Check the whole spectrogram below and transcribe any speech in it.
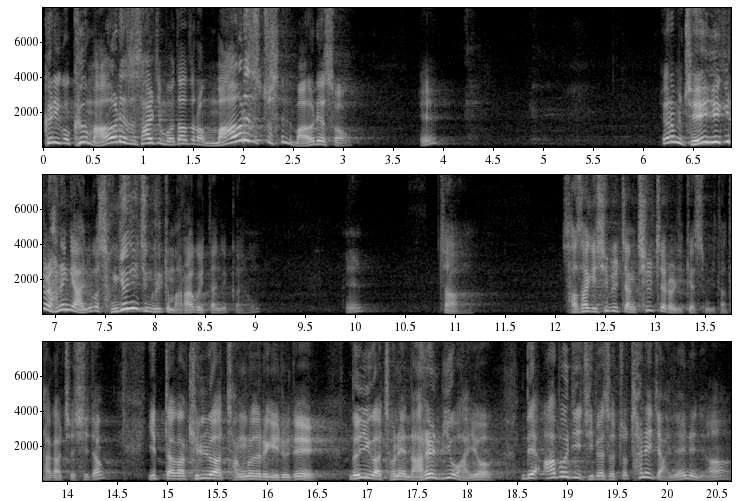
그리고 그 마을에서 살지 못하도록 마을에서 쫓았는데 마을에서 예? 여러분 제 얘기를 하는 게 아니고 성경이 지금 그렇게 말하고 있다니까요. 예? 자 사사기 11장 7절을 읽겠습니다. 다 같이 시작. 입다가 길르앗 장로들에게 이르되 너희가 전에 나를 미워하여 내 아버지 집에서 쫓아내지 아니하느냐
